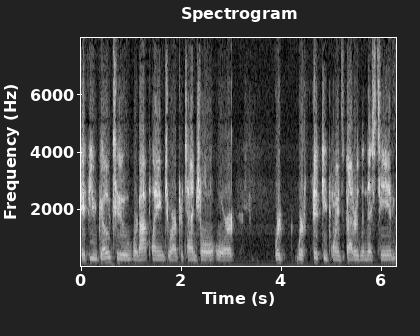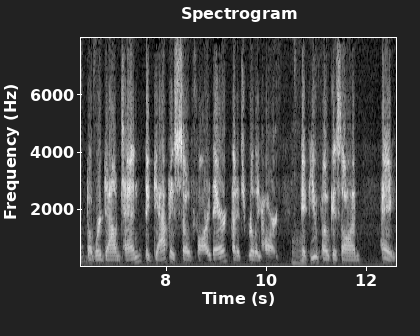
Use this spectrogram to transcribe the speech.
If you go to we're not playing to our potential or we're we're 50 points better than this team, but we're down 10, the gap is so far there that it's really hard. Mm-hmm. If you focus on, hey,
